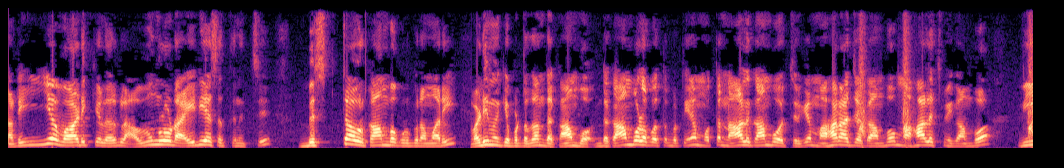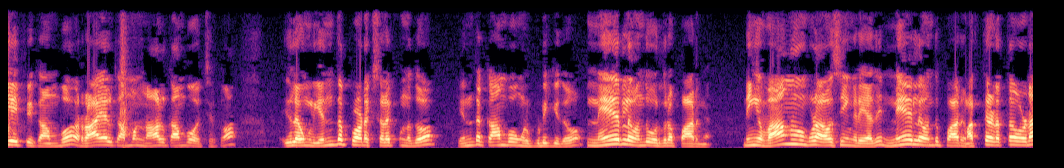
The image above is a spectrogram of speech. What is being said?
நிறைய வாடிக்கையாளர்கள் அவங்களோட ஐடியாஸை திணிச்சு பெஸ்டா ஒரு காம்போ கொடுக்குற மாதிரி வடிவமைக்கப்பட்டதான் இந்த காம்போ இந்த காம்போல பார்த்து பார்த்தீங்கன்னா மொத்தம் நாலு காம்போ வச்சிருக்கேன். Maharaja combo Mahalakshmi combo VIP combo royal combo நாலு காம்போ வச்சிருக்கோம். இதுல உங்களுக்கு எந்த ப்ராடக்ட் செலக்ட் பண்ணதோ எந்த காம்போ உங்களுக்கு பிடிக்குதோ நேர்ல வந்து ஒரு தடவை பாருங்க. நீங்க வாங்கணும் கூட அவசியம் கிடையாது. நேர்ல வந்து பாருங்க. மத்த இடத்தோட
